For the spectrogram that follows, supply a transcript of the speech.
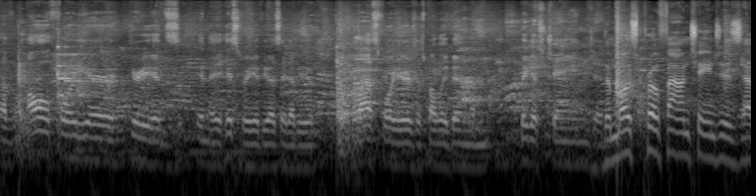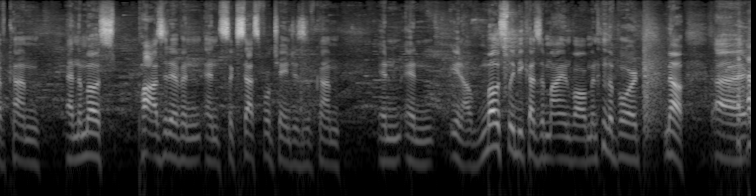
of all four-year periods in the history of USAW, the last four years has probably been the biggest change. The most profound changes have come and the most positive and, and successful changes have come in, in, you know, mostly because of my involvement in the board. No, uh,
